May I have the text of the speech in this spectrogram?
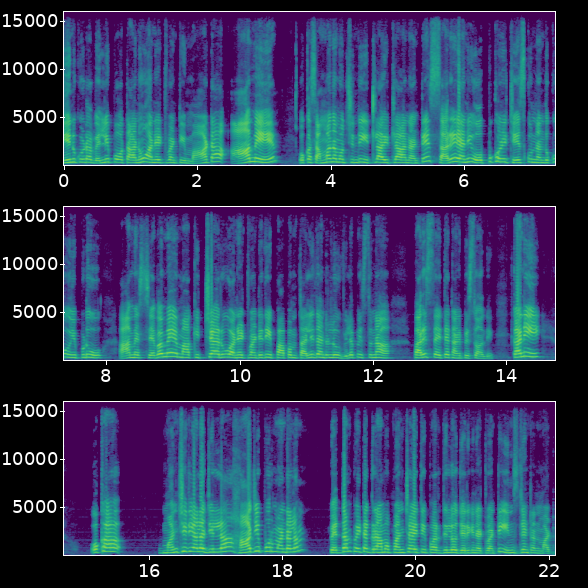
నేను కూడా వెళ్ళిపోతాను అనేటువంటి మాట ఆమె ఒక సంబంధం వచ్చింది ఇట్లా ఇట్లా అని అంటే సరే అని ఒప్పుకొని చేసుకున్నందుకు ఇప్పుడు ఆమె శవమే మాకిచ్చారు అనేటువంటిది పాపం తల్లిదండ్రులు విలపిస్తున్న పరిస్థితి అయితే కనిపిస్తోంది. కానీ ఒక మంచిర్యాల జిల్లా హాజీపూర్ మండలం పెద్దంపేట గ్రామ పంచాయతీ పరిధిలో జరిగినటువంటి ఇన్సిడెంట్ అన్నమాట.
